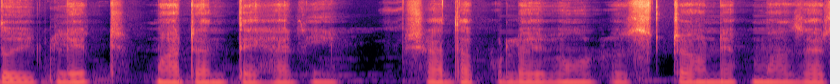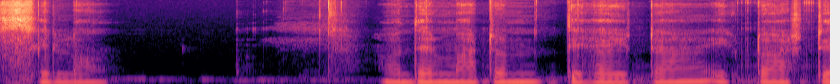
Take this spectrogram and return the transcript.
দুই প্লেট মাটন তেহারি। সাদা পোলা এবং রোস্টটা অনেক মজার ছিল। আমাদের মাটন তেহারিটা একটু আসতে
